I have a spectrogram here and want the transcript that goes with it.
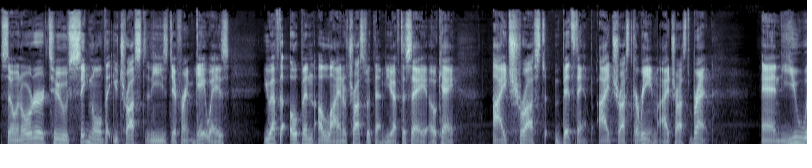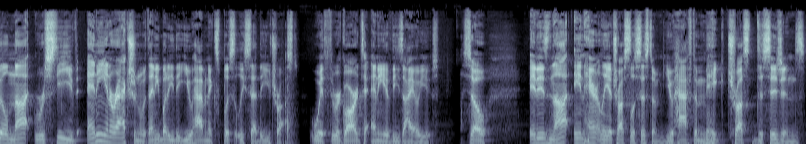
So, in order to signal that you trust these different gateways, you have to open a line of trust with them. You have to say, okay, I trust Bitstamp. I trust Kareem. I trust Brent. And you will not receive any interaction with anybody that you haven't explicitly said that you trust with regard to any of these IOUs. So it is not inherently a trustless system. You have to make trust decisions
